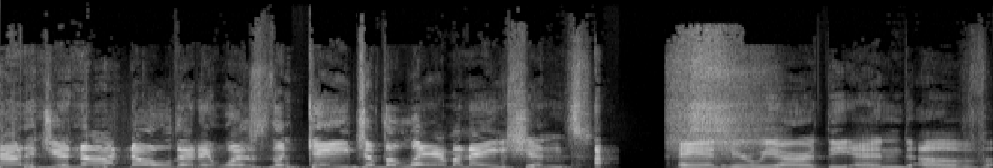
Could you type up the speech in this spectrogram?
How did you not know that it was the gauge of the laminations? And here we are at the end of uh,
